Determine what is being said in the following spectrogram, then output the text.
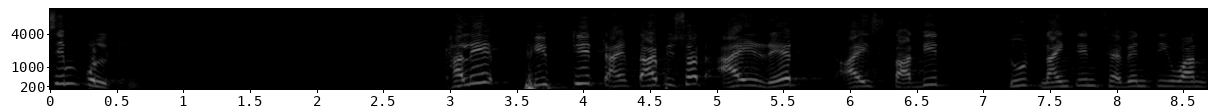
simple thing খালি ফিফটি টাইম তাৰপিছত I read I studied to nineteen seventy one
